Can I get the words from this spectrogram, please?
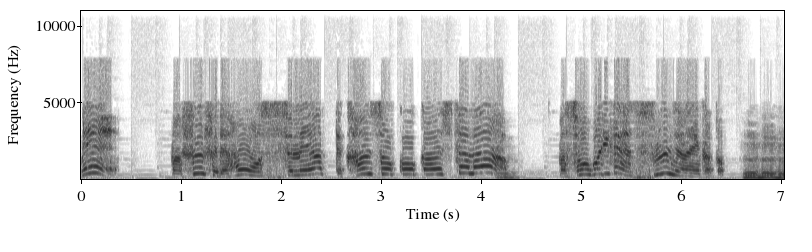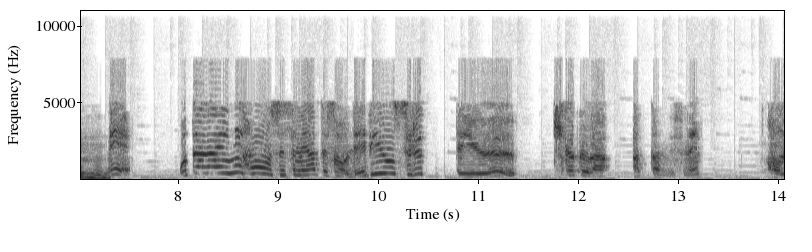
で、まあ、夫婦で本を進め合って感想交換したら、うんまあ、相互理解が進むんじゃないかと。うん、うん、うんうん。で、お互いに本を進め合ってそのレビューをするっていう企画があったんですね。本、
